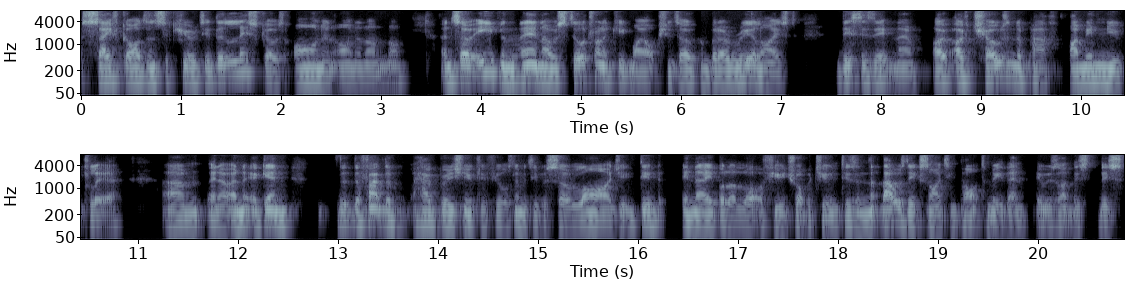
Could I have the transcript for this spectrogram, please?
safeguards and security? The list goes on and on and on and on. And so even mm-hmm. then, I was still trying to keep my options open, but I realized this is it now. I, have chosen the path. I'm in nuclear. Um, you know, and again, the, the fact that how British Nuclear Fuels Limited was so large, it did enable a lot of future opportunities, and that, that was the exciting part to me. Then it was like this this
